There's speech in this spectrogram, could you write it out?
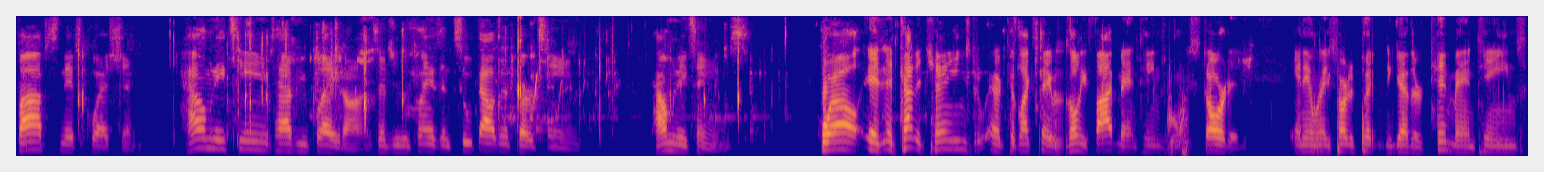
Bob Snitch question. How many teams have you played on since you've been playing since 2013? How many teams? Well, it, it kind of changed uh, because, like I say, it was only five man teams when we started, and then when they started putting together ten man teams,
